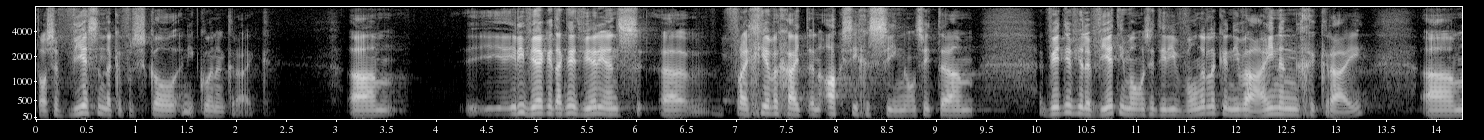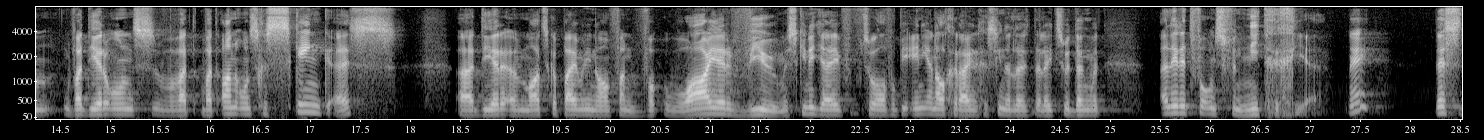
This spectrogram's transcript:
daar's 'n wesenlike verskil in die koninkryk. Um hierdie week het ek net weer eens uh vrygewigheid in aksie gesien. Ons het um ek weet nie of julle weet nie, maar ons het hierdie wonderlike nuwe heining gekry. Um wat deur ons wat wat aan ons geskenk is uh deur 'n maatskappy met die naam van Wire View. Miskien het jy so half op die N1 al gery en gesien hulle hulle het so ding wat hulle het dit vir ons verniet gegee, né? Nee? Dis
